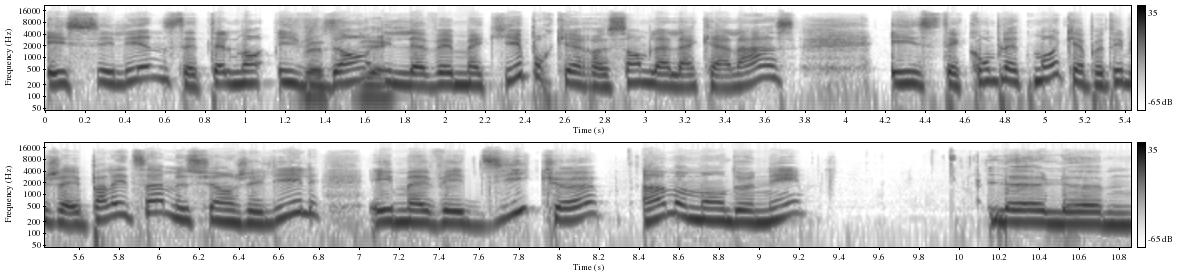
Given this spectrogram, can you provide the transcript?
Et Céline, c'était tellement évident, il l'avait maquillée pour qu'elle ressemble à la Calas. Et c'était complètement capoté. J'avais parlé de ça à M. Angélil et il m'avait dit que, à un moment donné, le, le,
